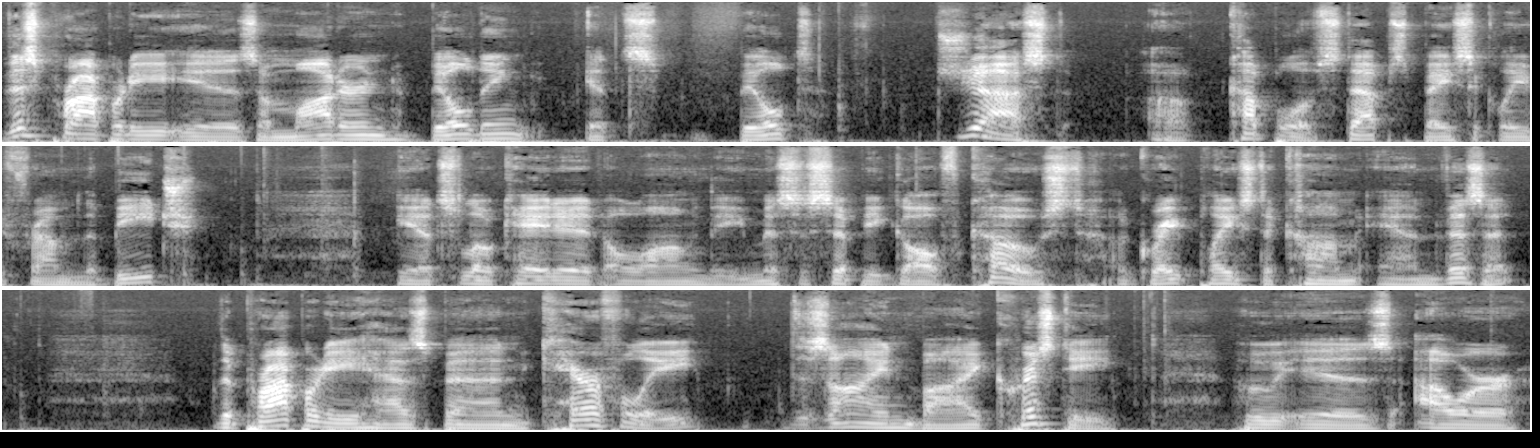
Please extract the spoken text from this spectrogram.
This property is a modern building. It's built just a couple of steps basically from the beach. It's located along the Mississippi Gulf Coast, a great place to come and visit. The property has been carefully designed by Christie, who is our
